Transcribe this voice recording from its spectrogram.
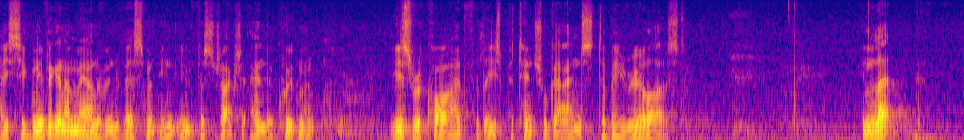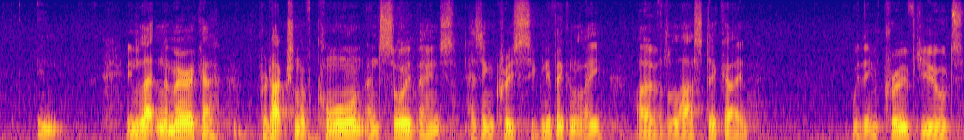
a significant amount of investment in infrastructure and equipment is required for these potential gains to be realised. In, in, in Latin America, production of corn and soybeans has increased significantly over the last decade, with improved yields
